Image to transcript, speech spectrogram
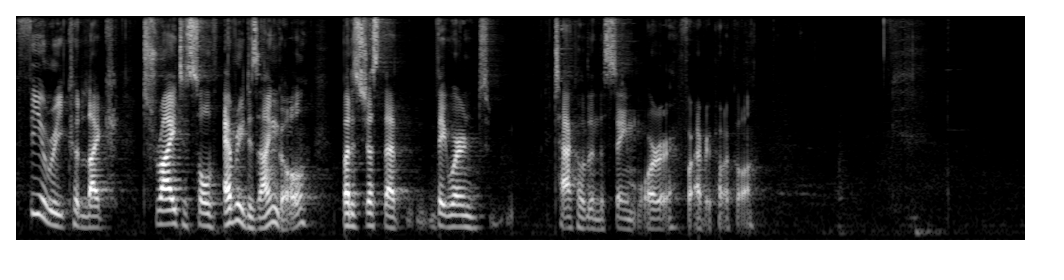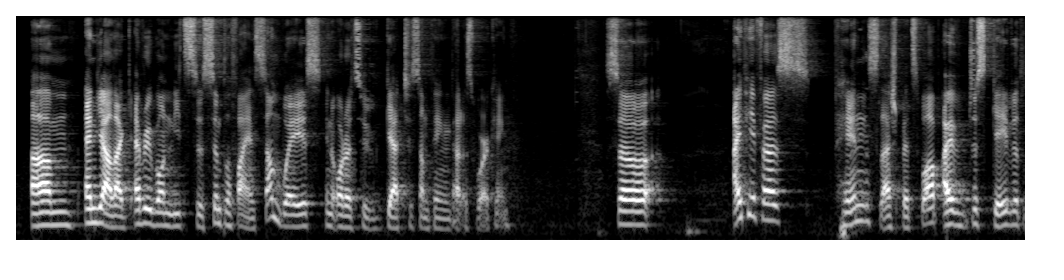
theory could like try to solve every design goal, but it's just that they weren't tackled in the same order for every protocol. Um, and yeah, like everyone needs to simplify in some ways in order to get to something that is working. So IPFS pin slash bitswap, I just gave it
